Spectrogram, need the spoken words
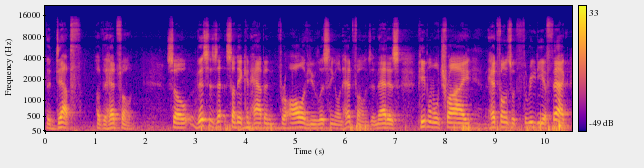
the depth of the headphone. So this is something that can happen for all of you listening on headphones, and that is people will try headphones with 3D effect,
